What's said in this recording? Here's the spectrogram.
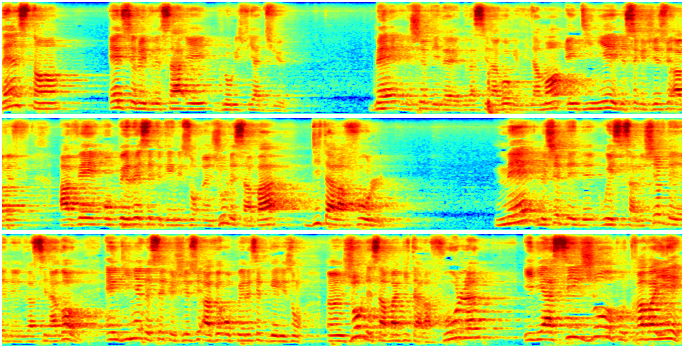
l'instant, elle se redressa et glorifia Dieu. Mais le chef de la, synagogue, évidemment, indigné de ce que Jésus avait, avait opéré cette guérison un jour le sabbat, dit à la foule, mais le chef de, oui, c'est ça, le chef de, la synagogue, indigné de ce que Jésus avait opéré cette guérison, un jour de sabbat dit à la foule, il y a six jours pour travailler.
